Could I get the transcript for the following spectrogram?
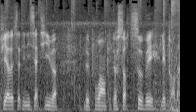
fiers de cette initiative de pouvoir en quelque sorte sauver les pandas.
